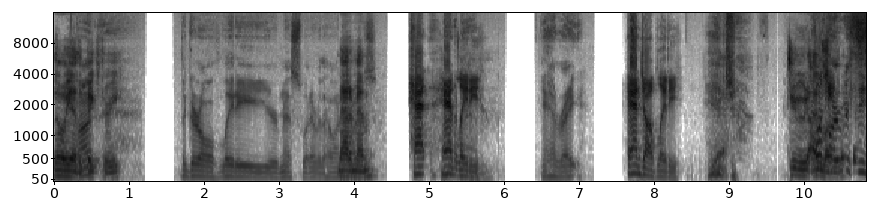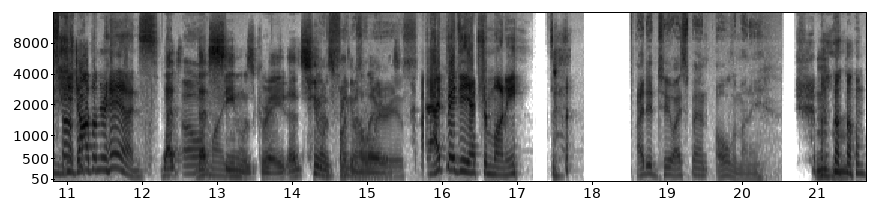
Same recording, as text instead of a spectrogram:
Oh yeah, the Uh, big three. the girl, lady, or miss, whatever the hell. her Madam name M. is. hand hand Madam lady, M. Yeah, right. hand job lady. Yeah. Dude, I love she, that. she, jobbed on your hands. That Oh that my- scene was great. That scene That was scene fucking was hilarious. I, I paid the extra money. I did too. I spent all the money. Mhm.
